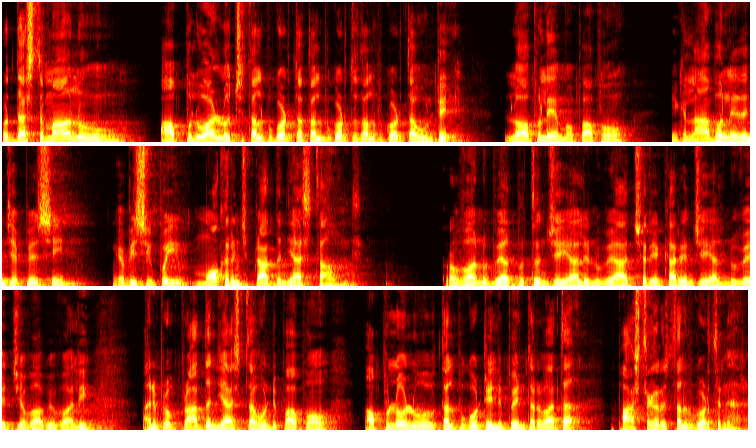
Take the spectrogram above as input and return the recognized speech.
వృద్ధస్తమాను ఆ అప్పులు వాళ్ళు వచ్చి తలుపు కొడతా తలుపు కొడతా తలుపు కొడతా ఉంటే లోపలేమో పాపం ఇంకా లాభం లేదని చెప్పేసి ఇంకా విసిగిపోయి మోకరించి ప్రార్థన చేస్తూ ఉంది. ప్రభా నువ్వే అద్భుతం చేయాలి నువ్వే ఆశ్చర్యకార్యం చేయాలి నువ్వే జవాబు ఇవ్వాలి. అని ప్రార్థన చేస్తూ ఉంటే పాపం అప్పులోళ్ళు తలుపు కొట్టి వెళ్ళిపోయిన తర్వాత పాస్టర్ గారు వచ్చి తలుపు కొడుతున్నారు.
